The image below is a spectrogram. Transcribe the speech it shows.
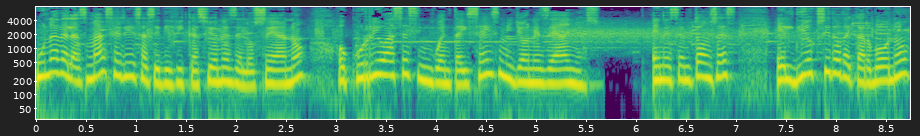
Una de las más serias acidificaciones del océano ocurrió hace 56 millones de años. En ese entonces, el dióxido de carbono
